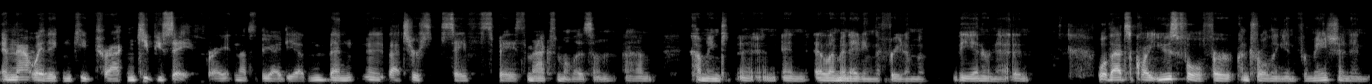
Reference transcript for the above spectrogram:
and that way they can keep track and keep you safe, right? And that's the idea. Then uh, that's your safe space maximalism um, coming to, and, and eliminating the freedom of the internet. And well, that's quite useful for controlling information and,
